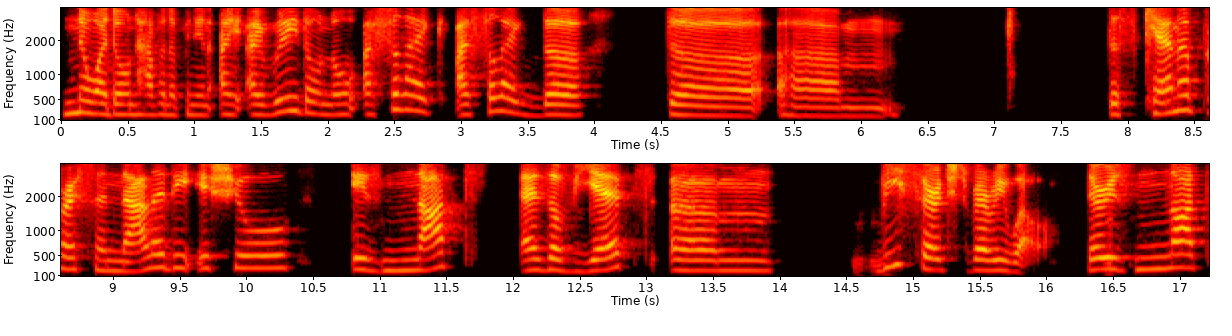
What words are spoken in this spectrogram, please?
No, I don't have an opinion. I, I really don't know. I feel like I feel like the the um the scanner personality issue is not as of yet um, mm-hmm. researched very well. There is not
